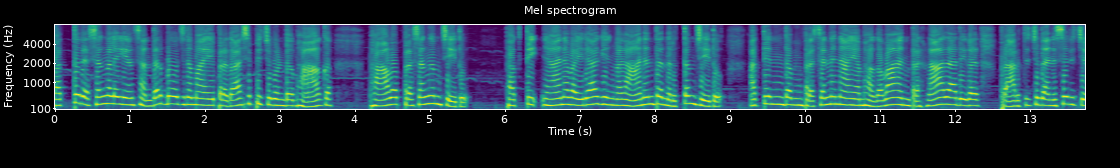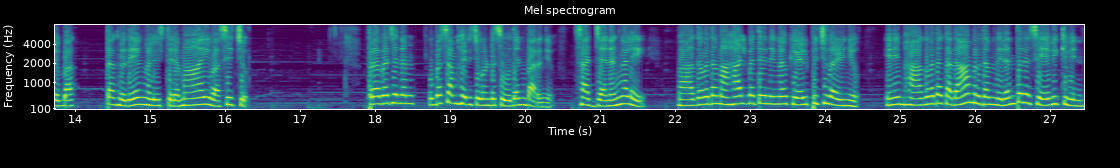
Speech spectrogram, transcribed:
പത്ത് രസങ്ങളെയും സന്ദർഭോചിതമായി പ്രകാശിപ്പിച്ചുകൊണ്ട് ഭാഗ ഭാവപ്രസംഗം ചെയ്തു. ഭക്തി ജ്ഞാന വൈരാഗ്യങ്ങൾ ആനന്ദ നൃത്തം ചെയ്തു. അത്യന്തം പ്രസന്നനായ ഭഗവാൻ പ്രഹ്ലാദാദികൾ പ്രാർത്ഥിച്ചതനുസരിച്ച് ഭക്ത ഹൃദയങ്ങളിൽ സ്ഥിരമായി വസിച്ചു. പ്രവചനം ഉപസംഹരിച്ചുകൊണ്ട് സൂതൻ പറഞ്ഞു സജ്ജനങ്ങളെ ഭാഗവത മഹാത്മ്യത്തെ നിങ്ങൾ കേൾപ്പിച്ചു കഴിഞ്ഞു. ഇനി ഭാഗവത കഥാമൃതം നിരന്തരം സേവിക്കുവിൻ.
